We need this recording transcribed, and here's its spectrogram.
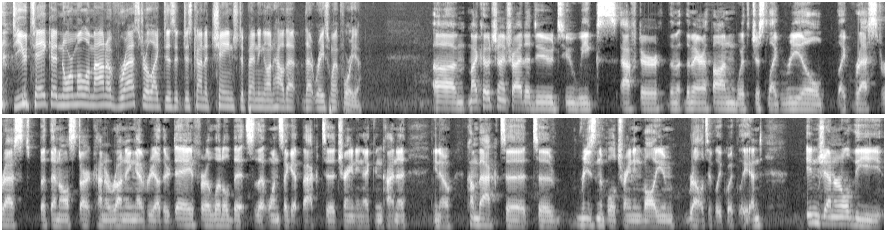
Do you take a normal amount of rest, or like does it just kind of change depending on how that that race went for you? Um, my coach and I try to do two weeks after the, the marathon with just like real like rest, rest, but then I'll start kind of running every other day for a little bit so that once I get back to training, I can kind of, you know, come back to, to reasonable training volume relatively quickly. And in general, the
